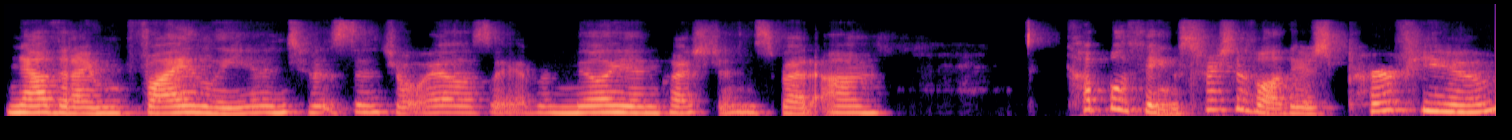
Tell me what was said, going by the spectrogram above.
Now that I'm finally into essential oils, I have a million questions. But um, couple of things. First of all, there's perfume,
